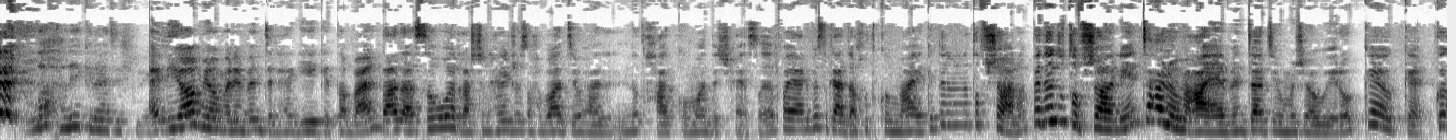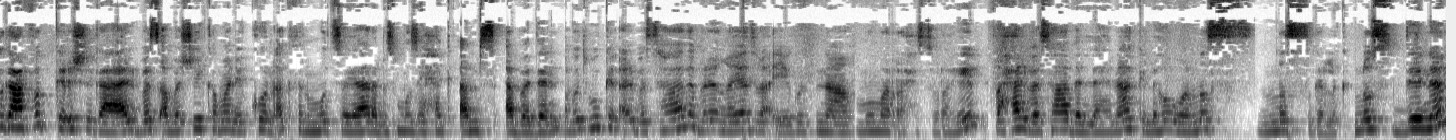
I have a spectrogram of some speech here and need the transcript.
الله يخليك لا تفلمي اليوم يوم ال event الحقيقي طبعا. قاعدة أصور عشان حيجوا صحباتي وهنضحك وما أدري إيش حيصير. فيعني بس قاعدة أخذكم معي كذا لاني طفشانة. بعدين أنتوا طفشانين تعالوا معايا. ايفنتاتي ومشاوير okay okay. كنت قاعدة أفكر إيش اللي قاعدة ألبس. ابى شيء كمان يكون أكثر mood سيارة بس مو زي حق أمس ابدا. قلت ممكن ألبس هذا بعدين غيرت رأيي. قلت nah مو مرة أحسه رهيب. فحلبس هذا اللي هناك اللي هو نص نص قال لك نص دينم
